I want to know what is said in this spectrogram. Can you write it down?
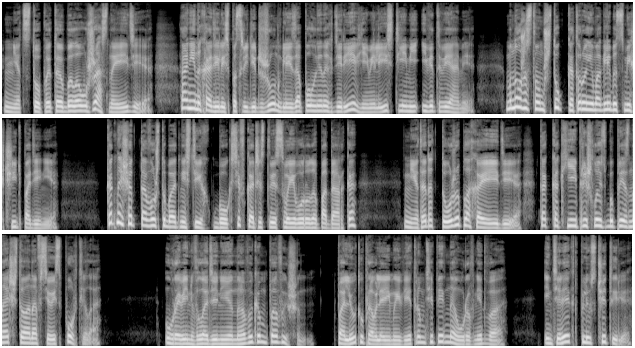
Нет, стоп, это была ужасная идея. Они находились посреди джунглей, заполненных деревьями, листьями и ветвями. Множеством штук, которые могли бы смягчить падение. Как насчет того, чтобы отнести их к Боксе в качестве своего рода подарка — нет, это тоже плохая идея, так как ей пришлось бы признать, что она все испортила. Уровень владения навыком повышен. Полет, управляемый ветром, теперь на уровне 2. Интеллект плюс 4.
